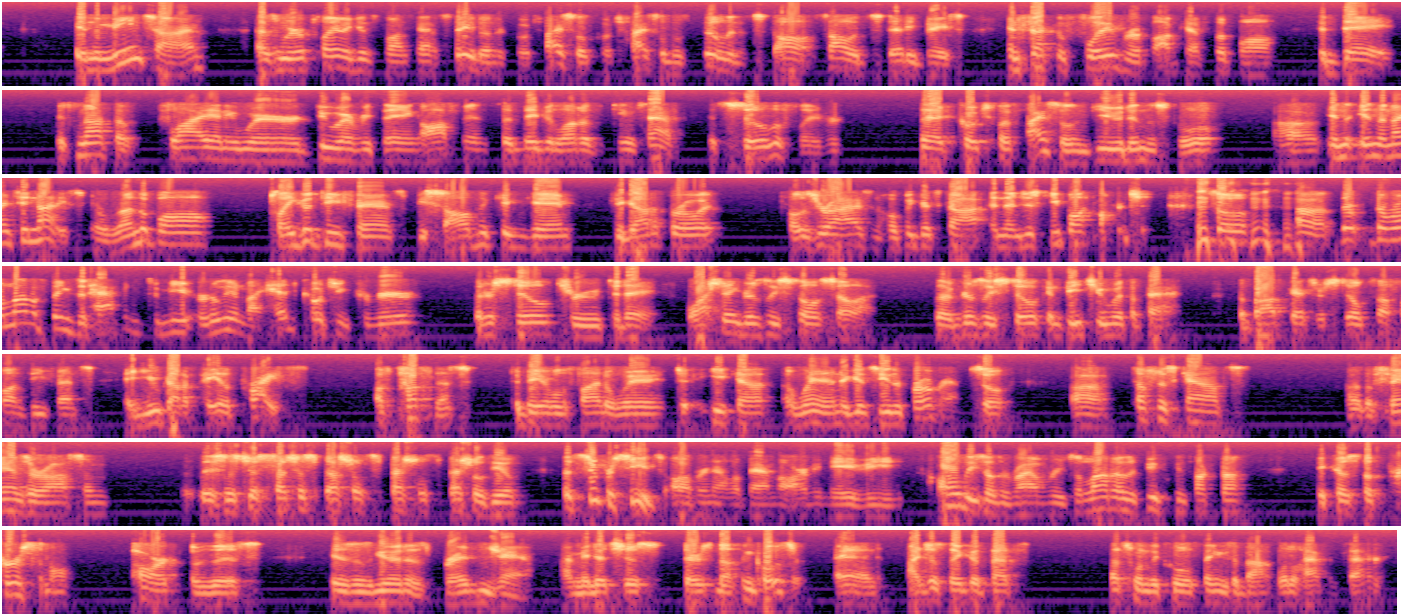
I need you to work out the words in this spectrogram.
In the meantime, as we were playing against Montana State under Coach Hysell, Coach Hysell was building a solid, steady base. In fact, the flavor of Bobcat football today, it's not the fly anywhere, do everything offense that maybe a lot of the teams have. It's still the flavor that Coach Cliff Hysell imbued in the school uh, in the in the 1990s. You know, run the ball, play good defense, be solid in the kicking game. If you got to throw it, close your eyes and hope it gets caught, and then just keep on marching. So uh, there, there were a lot of things that happened to me early in my head coaching career that are still true today. Washington Grizzlies still a sellout. the Grizzlies still can beat you with a pack. The Bobcats are still tough on defense, and you got to pay the price of toughness to be able to find a way to eke out a win against either program. So uh, toughness counts. Uh, the fans are awesome. This is just such a special, special, special deal that supersedes Auburn, Alabama, Army, Navy, all these other rivalries. A lot of other people can talk about because the personal part of this is as good as bread and jam. I mean, it's just there's nothing closer, and I just think that that's that's one of the cool things about what'll happen Saturday.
